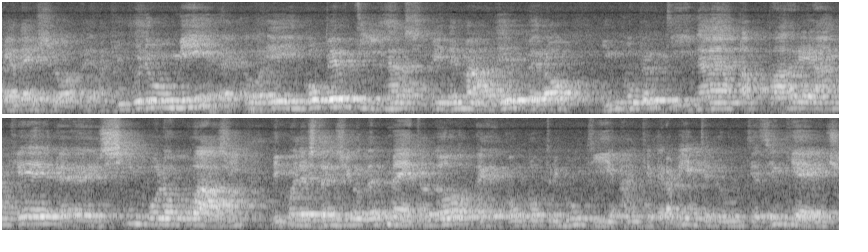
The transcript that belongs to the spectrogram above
che adesso ha più volumi, ecco, e in copertina si vede male, però in copertina appare anche eh, simbolo quasi di quell'estensione del metodo eh, con contributi anche veramente dovuti a Zinkiewicz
